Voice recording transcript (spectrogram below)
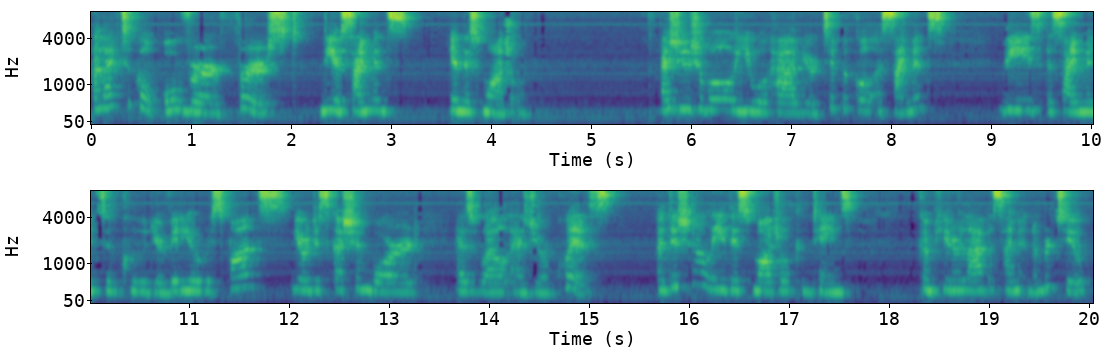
I'd like to go over first the assignments in this module. As usual, you will have your typical assignments. These assignments include your video response, your discussion board, as well as your quiz. Additionally, this module contains computer lab assignment number two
